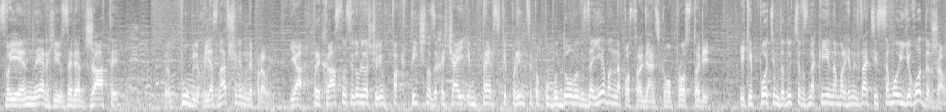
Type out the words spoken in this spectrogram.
своєю енергією заряджати е, публіку. Я знав, що він не правий. Я прекрасно усвідомлював, що він фактично захищає імперські принципи побудови взаємин на пострадянському просторі. Які потім дадуться в знаки на маргіналізації самої його держави,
